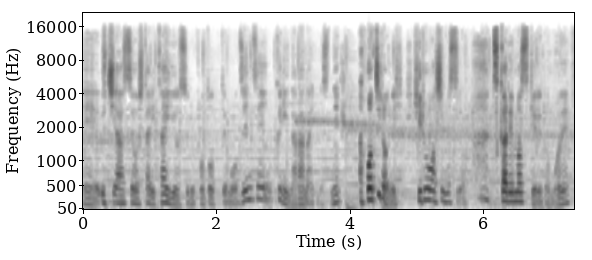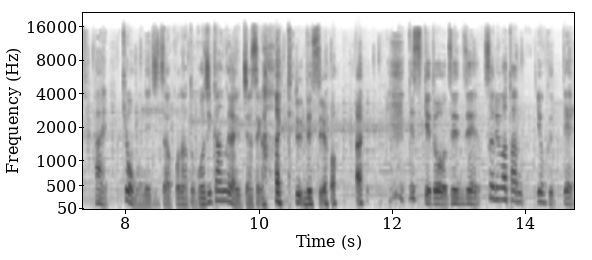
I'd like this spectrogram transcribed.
えー、打ち合わせをしたり会議をすることってもう全然苦にならないんですね。あもちろんね、疲労はしますよ。疲れますけれどもね。はい。今日もね、実はこの後5時間ぐらい打ち合わせが入ってるんですよ。はい。ですけど、全然、それはたよくって、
